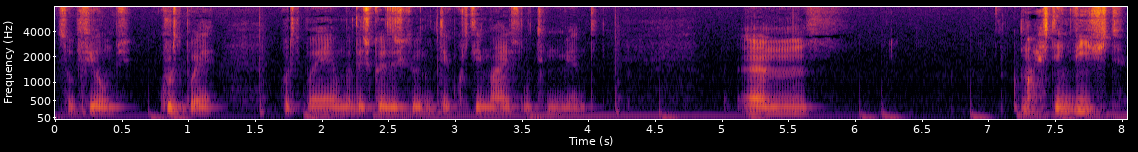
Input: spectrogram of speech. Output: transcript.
sobre filmes. Curto bem. Curto bem, é uma das coisas que eu tenho curtido mais ultimamente. Um, que mais tenho visto?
